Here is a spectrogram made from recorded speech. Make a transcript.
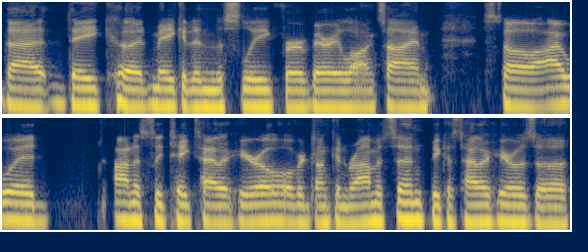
that they could make it in this league for a very long time. So I would honestly take Tyler Herro over Duncan Robinson because Tyler Herro is a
